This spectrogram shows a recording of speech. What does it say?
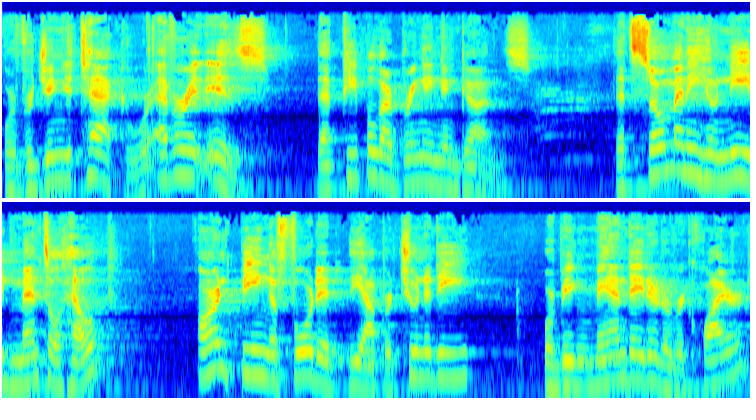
or Virginia Tech, or wherever it is that people are bringing in guns. That so many who need mental help aren't being afforded the opportunity or being mandated or required,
